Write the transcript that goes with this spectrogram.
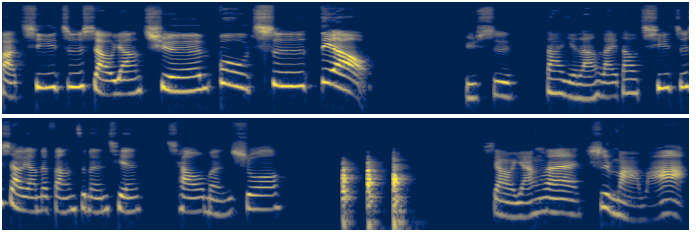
把七只小羊全部吃掉。于是，大野狼来到七只小羊的房子门前，敲门说。小羊们，是妈妈，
